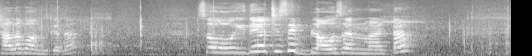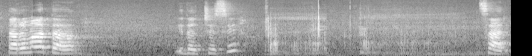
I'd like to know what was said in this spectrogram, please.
చాలా బాగుంది కదా. సో ఇది వచ్చేసి బ్లౌజ్ అనమాట తర్వాత ఇది వచ్చేసి సారీ.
